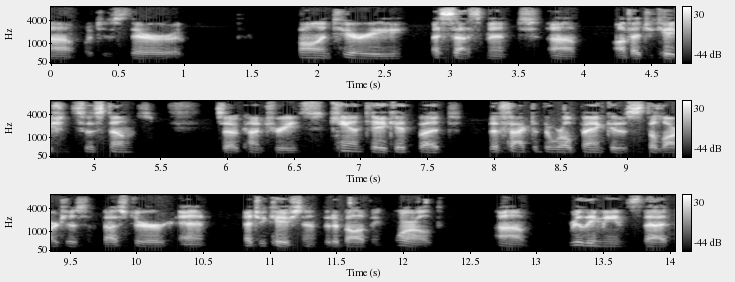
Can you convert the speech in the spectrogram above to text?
uh, which is their voluntary assessment um, of education systems. So countries can take it, but the fact that the World Bank is the largest investor in education in the developing world um, really means that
